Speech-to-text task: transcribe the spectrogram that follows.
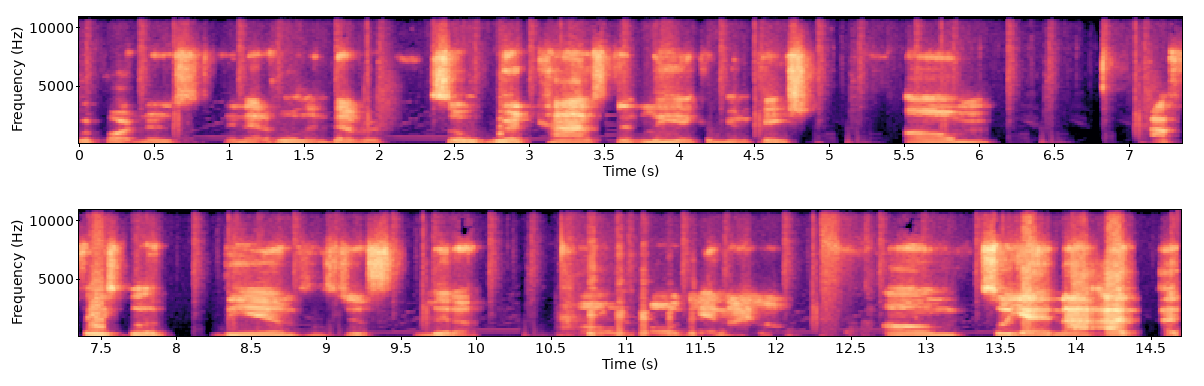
We're partners in that whole endeavor. So we're constantly in communication. Um, our Facebook DMs is just lit up all, all day and night long. Um, so yeah, nah, I, I,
